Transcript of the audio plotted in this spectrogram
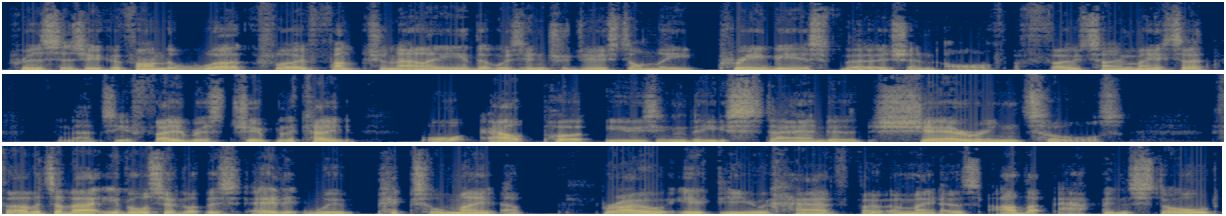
For instance, you can find the workflow functionality that was introduced on the previous version of Photomator, and that's your favorites, duplicate or output using the standard sharing tools. Further to that, you've also got this edit with Pixelmator Pro if you have Photomator's other app installed,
